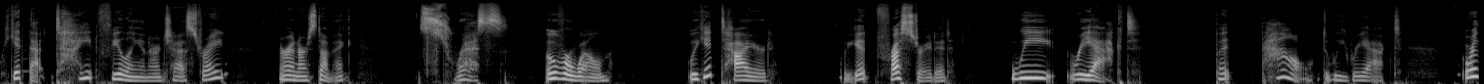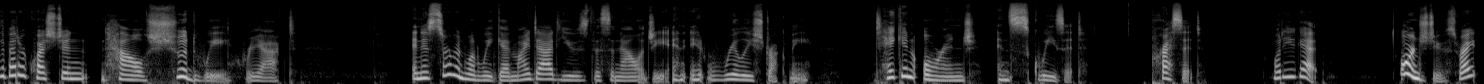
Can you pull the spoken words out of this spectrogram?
we get that tight feeling in our chest, right? Or in our stomach. Stress, overwhelm. We get tired. We get frustrated. We react. But how do we react? Or the better question, how should we react? In his sermon one weekend, my dad used this analogy, and it really struck me. Take an orange and squeeze it. Press it. What do you get? Orange juice, right?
